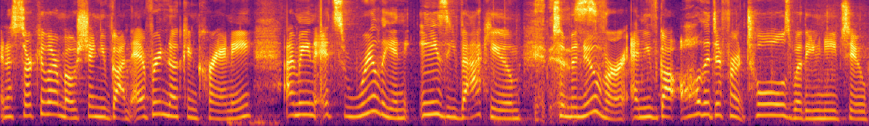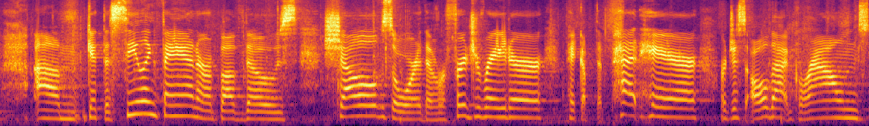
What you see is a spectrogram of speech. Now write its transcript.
in a circular motion. You've gotten every nook and cranny. I mean, it's really an easy vacuum it to is. maneuver and you've got all the different tools, whether you need to um, get the ceiling fan or above those shelves or the refrigerator, pick up the pet hair or just all that ground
